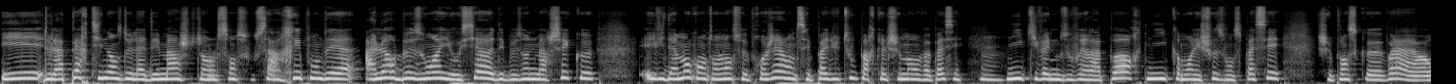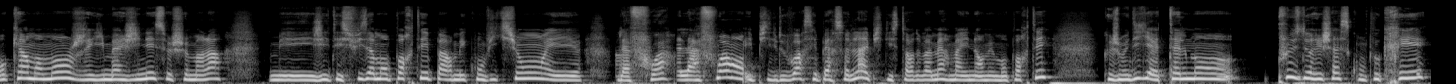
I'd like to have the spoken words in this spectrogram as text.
et de la pertinence de la démarche dans le sens où ça répondait à- leurs besoins et aussi à des besoins de marché que, évidemment, quand on lance le projet, on ne sait pas du tout par quel chemin on va passer, ni qui va nous ouvrir la porte, ni comment les choses vont se passer. Je pense que, voilà, à aucun moment j'ai imaginé ce chemin-là, mais j'ai été suffisamment portée par mes convictions et La foi. la foi, et puis de voir ces personnes-là, et puis l'histoire de ma mère m'a énormément portée, que je me dis, il y a tellement plus de richesse qu'on peut créer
